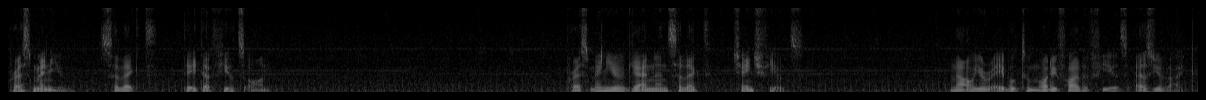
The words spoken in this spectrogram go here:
Press menu, select data fields on. Press menu again and select change fields. Now you're able to modify the fields as you like.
